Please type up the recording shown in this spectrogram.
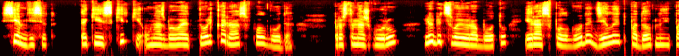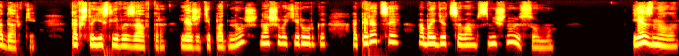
70. Такие скидки у нас бывают только раз в полгода. Просто наш гуру любит свою работу и раз в полгода делает подобные подарки. Так что если вы завтра ляжете под нож нашего хирурга, операция обойдется вам в смешную сумму. Я знала,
